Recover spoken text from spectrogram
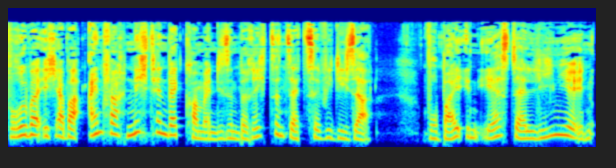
Worüber ich aber einfach nicht hinwegkomme in diesem Bericht sind Sätze wie dieser wobei in erster Linie in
